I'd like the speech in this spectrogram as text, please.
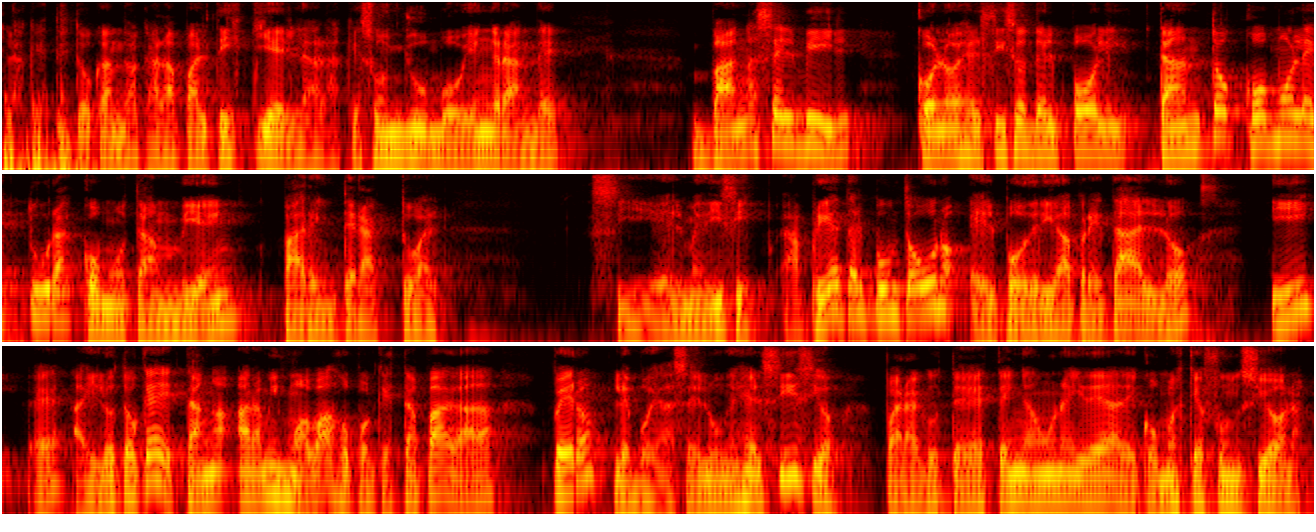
las que estoy tocando acá la parte izquierda, las que son jumbo bien grandes, van a servir con los ejercicios del poli tanto como lectura como también para interactuar. Si él me dice aprieta el punto 1, él podría apretarlo y eh, ahí lo toqué. Están ahora mismo abajo porque está apagada, pero les voy a hacer un ejercicio para que ustedes tengan una idea de cómo es que funciona.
